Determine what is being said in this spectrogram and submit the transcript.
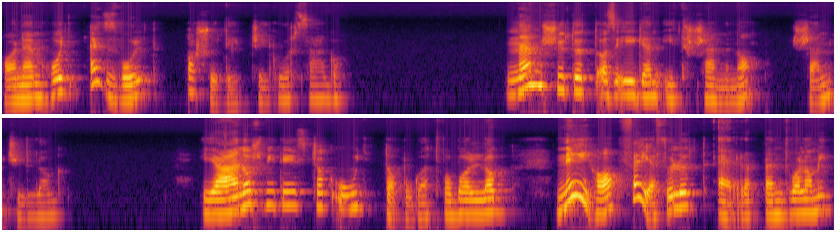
hanem hogy ez volt a sötétség országa. Nem sütött az égen itt sem nap, sem csillag. János vitéz csak úgy tapogatva ballag, néha feje fölött elreppent valami,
